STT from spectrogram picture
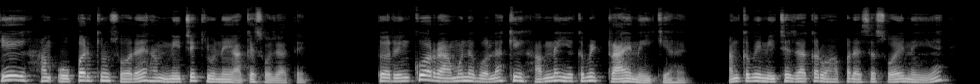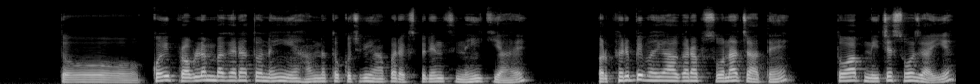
कि हम ऊपर क्यों सो रहे हैं, हम नीचे क्यों नहीं आके सो जाते? तो रिंकू और रामू ने बोला कि हमने ये कभी ट्राई नहीं किया है। हम कभी नीचे जाकर वहाँ पर ऐसे सोए नहीं है। तो कोई प्रॉब्लम वगैरह तो नहीं है। हमने तो कुछ भी यहाँ पर एक्सपीरियंस नहीं किया है। पर फिर भी भैया, अगर आप सोना चाहते हैं तो आप नीचे सो जाइए।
